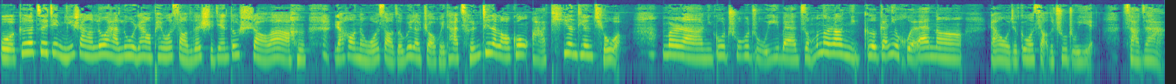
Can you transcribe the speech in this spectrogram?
我哥最近迷上了撸啊撸，然后陪我嫂子的时间都少了。然后呢，我嫂子为了找回她曾经的老公啊，天天求我妹儿啊，你给我出个主意呗，怎么能让你哥赶紧回来呢？然后我就跟我嫂子出主意，嫂子啊，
